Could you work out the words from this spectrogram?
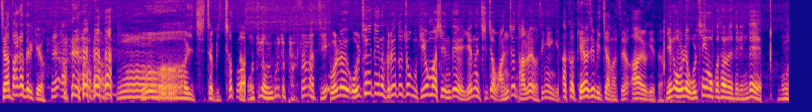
제가 닦아드릴게요. 우와 이 진짜 미쳤다. 어떻게 얼굴이 이렇게 박살 났지? 원래 올챙이 때는 그래도 조금 귀여운 맛이 있는데 얘는 진짜 완전 달라요 생긴 게 아까 게아재비 있지 않았어요? 아 여기 있다. 얘가 원래 올챙이 먹고 사는 애들인데. 못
